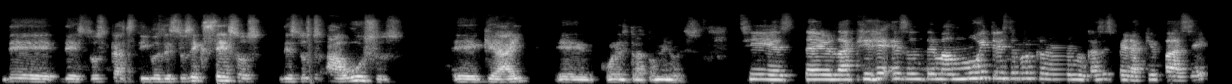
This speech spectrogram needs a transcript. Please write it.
de, de, estos castigos, de estos excesos, de estos abusos eh, que hay con el trato a menores. Sí, es de verdad que es un tema muy triste porque uno nunca se espera que pase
